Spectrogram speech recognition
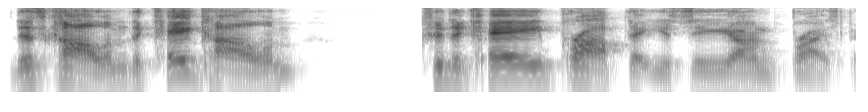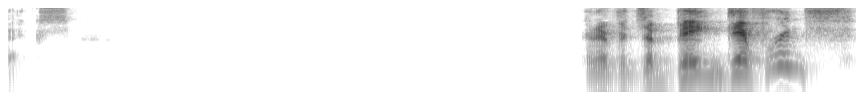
this column, the K column, to the K prop that you see on PrizePicks. And if it's a big difference,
